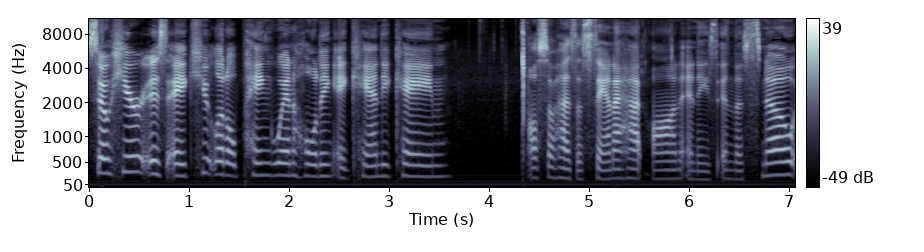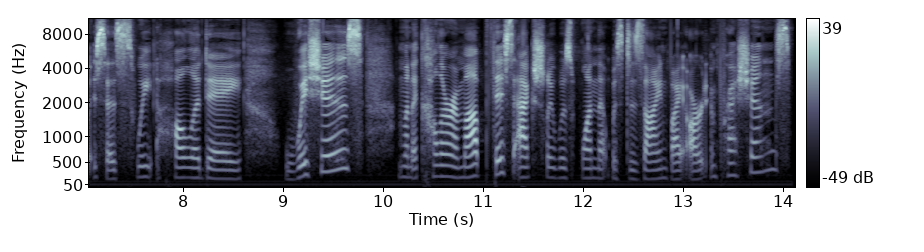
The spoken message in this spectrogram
So here is a cute little penguin holding a candy cane also has a Santa hat on and he's in the snow. It says Sweet Holiday Wishes. I'm going to color him up. This actually was one that was designed by Art Impressions.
